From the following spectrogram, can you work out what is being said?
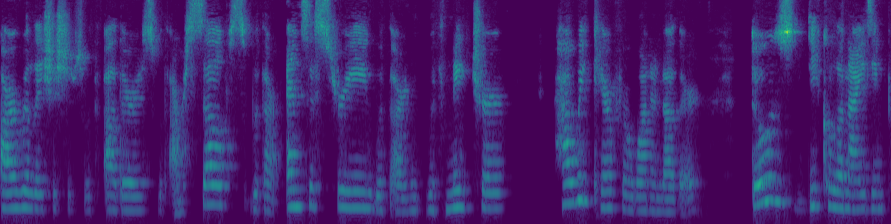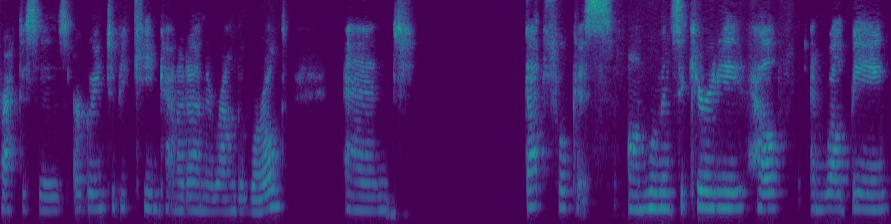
our relationships with others, with ourselves, with our ancestry, with our with nature, how we care for one another. Those decolonizing practices are going to be key in Canada and around the world. And that focus on women's security, health, and well being,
